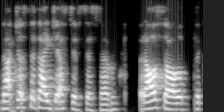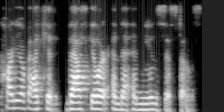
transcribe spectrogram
not just the digestive system, but also the cardiovascular and the immune systems.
